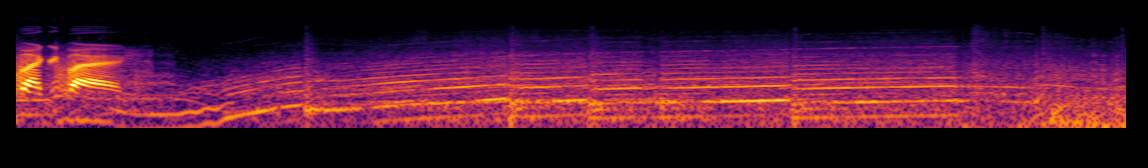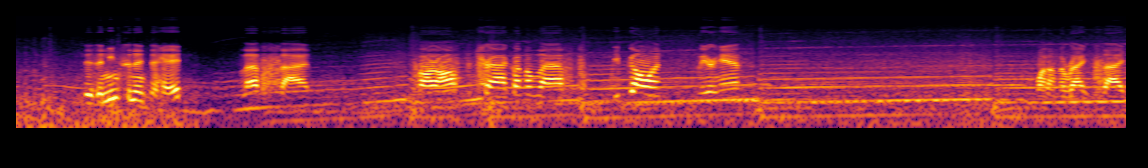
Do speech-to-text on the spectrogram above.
flag, green flag. There's an incident ahead. Left side. Car off the track on the left. Keep going. Clear him. One on the right side.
